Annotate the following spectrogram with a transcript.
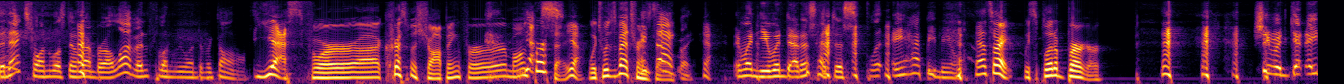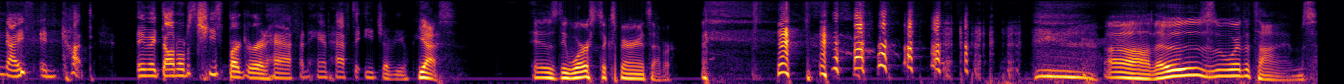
The next one was November 11th when we went to McDonald's. Yes, for uh, Christmas shopping for mom's Yes. birthday. Yeah, which was Veterans Exactly. Day. Exactly. Yeah, And when you and Dennis had to split a Happy Meal, that's right. We split a burger. she would get a knife and cut a McDonald's cheeseburger in half and hand half to each of you. Yes, it was the worst experience ever. oh, those were the times.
